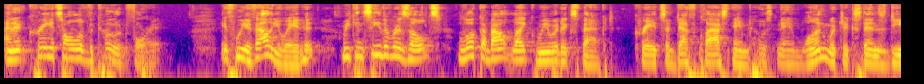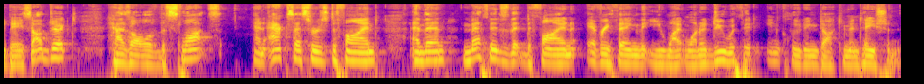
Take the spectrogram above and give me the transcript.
and it creates all of the code for it. If we evaluate it, we can see the results look about like we would expect creates a def class named hostname1, which extends debase object, has all of the slots and accessors defined, and then methods that define everything that you might want to do with it, including documentation.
